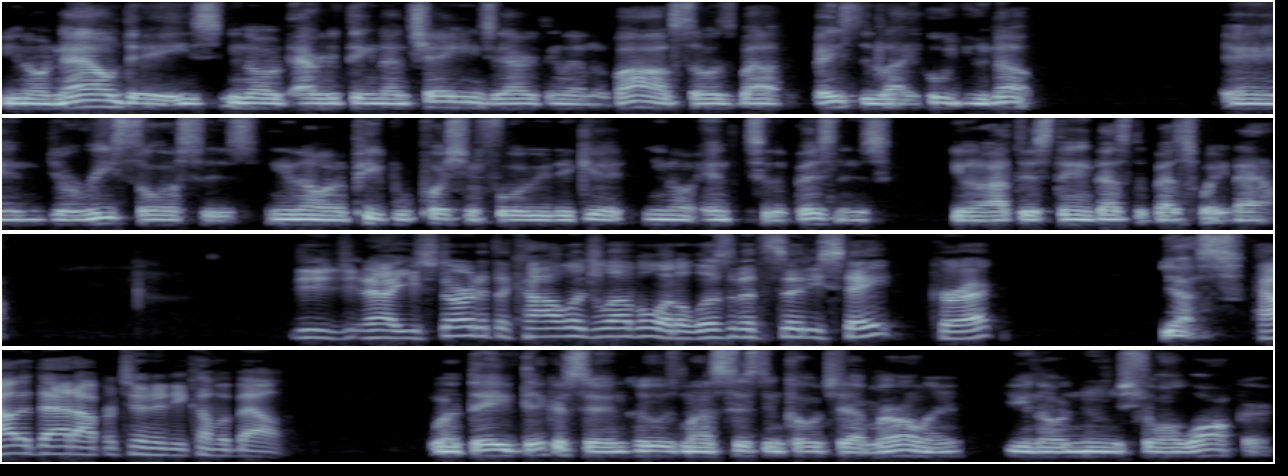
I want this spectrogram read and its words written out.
You know, nowadays, you know, everything done changed, everything done evolved. So it's about basically like who you know and your resources, you know, and people pushing for you to get, you know, into the business. You know, I just think that's the best way now. Did you, now you start at the college level at Elizabeth City State, correct? Yes. How did that opportunity come about? Well, Dave Dickerson, who was my assistant coach at Maryland, you know, knew Sean Walker.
